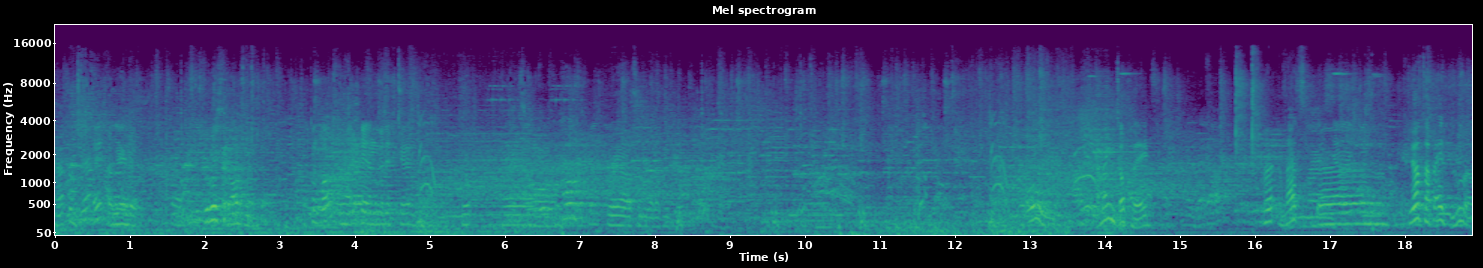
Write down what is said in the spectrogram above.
Pferd und? Lede. Du bist draußen. Ich bin draußen? Okay, dann würde ich gehen. Ja, ja, relativ gut. I'm in top 8. That's, um, you're top 8, you are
